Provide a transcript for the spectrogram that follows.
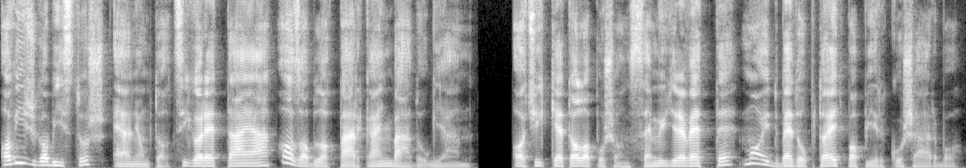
A vizsgabiztos elnyomta a cigarettáját az ablakpárkány bádogján. A csikket alaposan szemügyre vette, majd bedobta egy papírkosárba.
